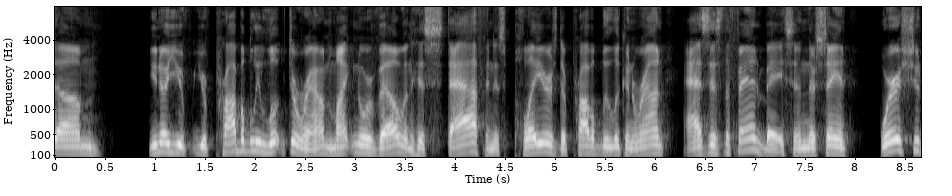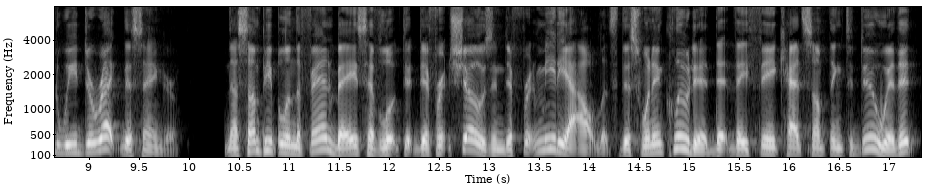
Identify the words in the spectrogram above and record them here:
um, you know, you've, you've probably looked around. Mike Norvell and his staff and his players, they're probably looking around, as is the fan base, and they're saying, where should we direct this anger? Now, some people in the fan base have looked at different shows and different media outlets, this one included, that they think had something to do with it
